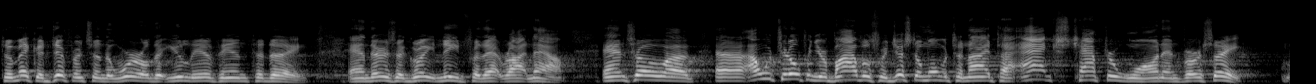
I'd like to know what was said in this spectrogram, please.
to make a difference in the world that you live in today. And there's a great need for that right now. And so uh, uh, I want you to open your Bibles for just a moment tonight to Acts chapter 1 and verse 8.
